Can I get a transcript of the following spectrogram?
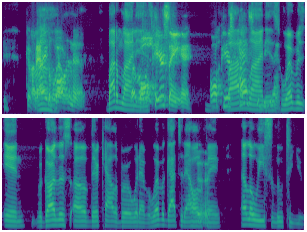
Because that's the like bar now. Bottom line Paul is, Pierce ain't in. Paul Pierce bottom line is, in. whoever's in, regardless of their caliber or whatever, whoever got to that Hall of Fame, LOE salute to you.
